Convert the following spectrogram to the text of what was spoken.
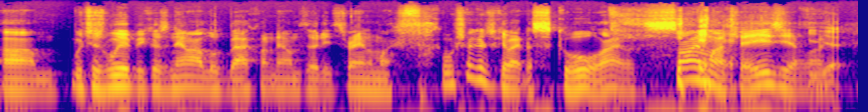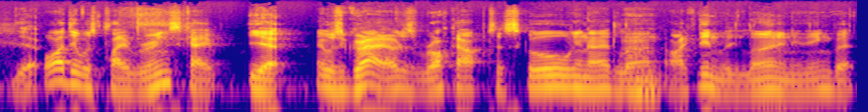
Um, which is weird because now I look back on it now I'm 33 and I'm like, fuck, I wish I could just go back to school. Eh? It's so much easier. Like, Yeah, yeah. All I did was play RuneScape. Yeah. It was great. I just rock up to school, you know, learn. I didn't really learn anything, but Mm.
